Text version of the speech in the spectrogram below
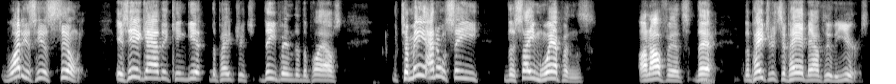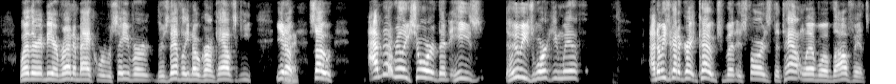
what is his ceiling? Is he a guy that can get the Patriots deep into the playoffs? To me, I don't see the same weapons on offense that the Patriots have had down through the years. Whether it be a running back or receiver, there's definitely no Gronkowski. You know, Right. so I'm not really sure that he's who he's working with. I know he's got a great coach, but as far as the talent level of the offense,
